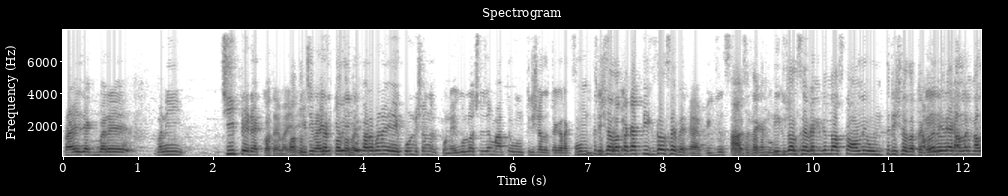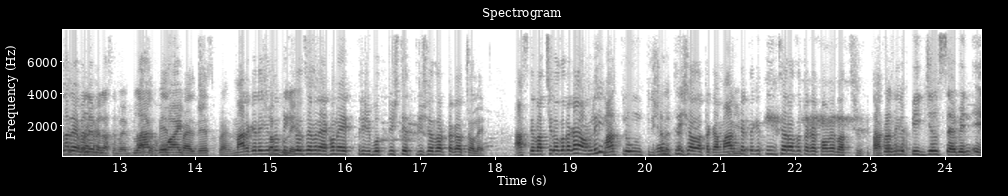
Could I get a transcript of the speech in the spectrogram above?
প্রাইস একবারে মানে চিপ রেট এক কথায় ভাই কত এই cheap প্রাইসে rate কেউ কত দিতে ভাই? পারবে না এই কন্ডিশনের ফোন এগুলো হচ্ছে যে মাত্র 29000 টাকা রাখছে উনত্রিশ হাজার টাকা পিক্সেল সেভেন হ্যাঁ পিক্সেল আচ্ছা দেখেন পিক্সেল সেভেন কিন্তু আজকে অনলি উনত্রিশ হাজার টাকা আমাদের এটার এখন কালার কিন্তু কালার দিতে পারবেন। अवेलेबल আছে ভাই ব্ল্যাক আচ্ছা, best white price, best price। মার্কেটে কিন্তু সবগুলোই পিক্সেল আছে। সেভেন এখন একত্রিশ বত্রিশ তেত্রিশ হাজার টাকা চলে আজকে পাচ্ছি কত টাকায় অনলি মাত্র 29000 উনত্রিশ হাজার টাকা মার্কেট থেকে তিন চার হাজার টাকা কমে পাচ্ছি তারপর আসলে পিক্সেল 7a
